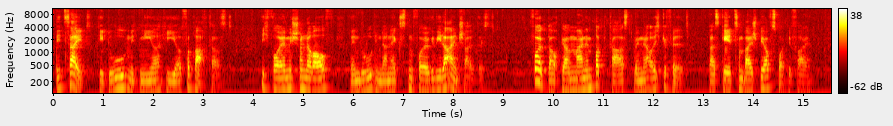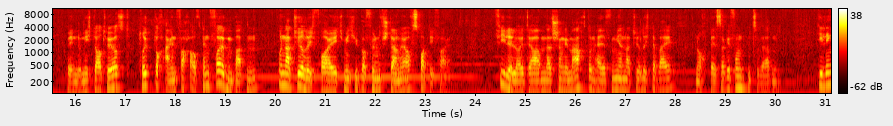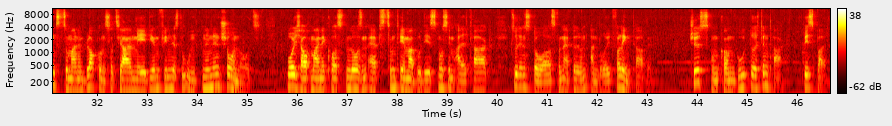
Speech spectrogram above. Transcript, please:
Die Zeit, die du mit mir hier verbracht hast. Ich freue mich schon darauf, wenn du in der nächsten Folge wieder einschaltest. Folgt auch gern meinem Podcast, wenn er euch gefällt. Das geht zum Beispiel auf Spotify. Wenn du mich dort hörst, drück doch einfach auf den Folgen-Button und natürlich freue ich mich über 5 Sterne auf Spotify. Viele Leute haben das schon gemacht und helfen mir natürlich dabei, noch besser gefunden zu werden. Die Links zu meinem Blog und sozialen Medien findest du unten in den Shownotes, wo ich auch meine kostenlosen Apps zum Thema Buddhismus im Alltag zu den Stores von Apple und Android verlinkt habe. Tschüss und komm gut durch den Tag. Bis bald.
